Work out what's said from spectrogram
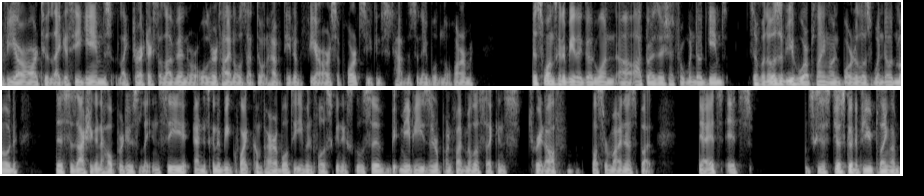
VRR to legacy games like DirectX 11 or older titles that don't have native VRR support. So you can just have this enabled, no harm. This one's going to be the good one. Uh, optimization for windowed games. So for those of you who are playing on borderless windowed mode, this is actually going to help reduce latency and it's going to be quite comparable to even full screen exclusive, maybe 0.5 milliseconds trade off plus or minus. But yeah, it's it's it's just, just good if you're playing on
